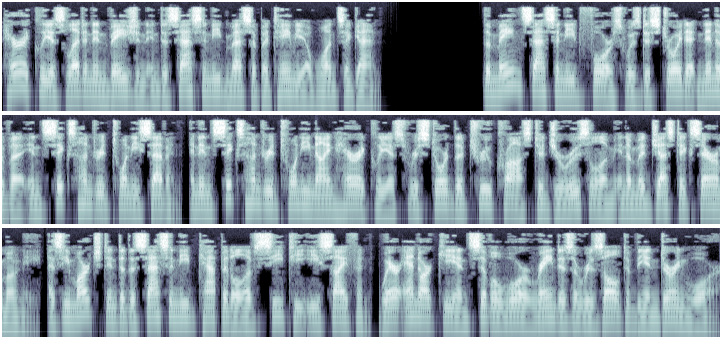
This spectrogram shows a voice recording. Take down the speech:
Heraclius led an invasion into Sassanid Mesopotamia once again. The main Sassanid force was destroyed at Nineveh in 627, and in 629 Heraclius restored the true cross to Jerusalem in a majestic ceremony, as he marched into the Sassanid capital of Ctesiphon, where anarchy and civil war reigned as a result of the enduring war.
